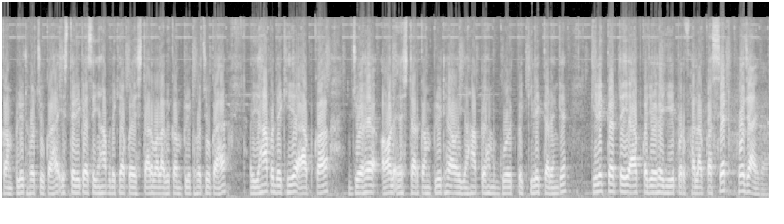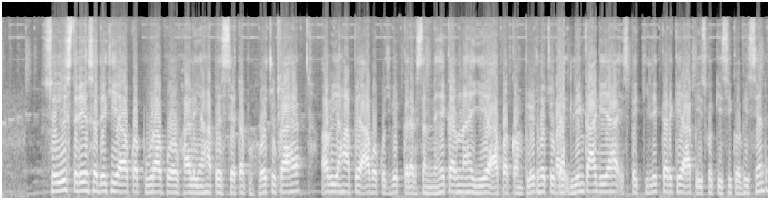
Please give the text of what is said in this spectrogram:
कंप्लीट हो चुका है। इस तरीके से यहाँ पे देखिए आपका स्टार वाला भी कंप्लीट हो चुका है। और यहाँ पे देखिए आपका जो है ऑल स्टार कंप्लीट है, और यहाँ पे हम गो पे क्लिक करेंगे। क्लिक करते ही आपका जो है ये प्रोफ़ाइल आपका सेट हो जाएगा। सो so, इस तरीके से देखिए आपका पूरा प्रोफ़ाइल यहाँ पे सेटअप हो चुका है। अब यहाँ पे आपको कुछ भी करेक्शन नहीं करना है ये आपका कंप्लीट हो चुका है। लिंक आ गया है इस पर क्लिक करके आप इसको किसी को भी सेंड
